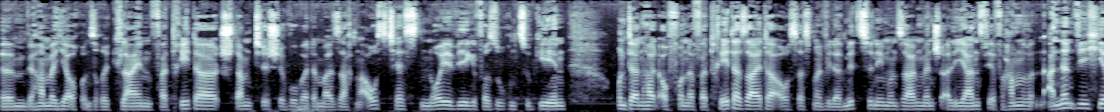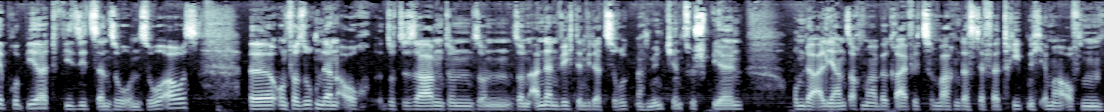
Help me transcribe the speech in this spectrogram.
Ähm, wir haben ja hier auch unsere kleinen Vertreterstammtische, wo wir dann mal Sachen austesten, neue Wege versuchen zu gehen und dann halt auch von der Vertreterseite aus das mal wieder mitzunehmen und sagen, Mensch, Allianz, wir haben einen anderen Weg hier probiert, wie sieht's dann so und so aus? Äh, und versuchen dann auch sozusagen so einen, so, einen, so einen anderen Weg dann wieder zurück nach München zu spielen, um der Allianz auch mal begreiflich zu machen, dass der Vertrieb nicht immer auf dem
